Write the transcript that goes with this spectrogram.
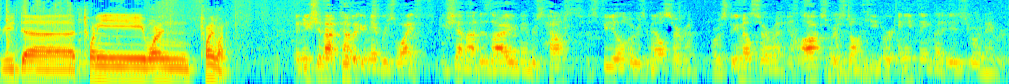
read uh, 21 and 21. And you shall not covet your neighbor's wife. You shall not desire your neighbor's house, his field, or his male servant, or his female servant, his ox, or his donkey, or anything that is your neighbor's.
